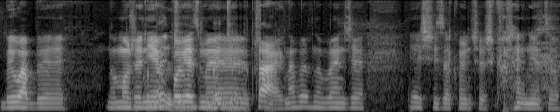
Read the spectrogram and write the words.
byłaby, no może to nie będzie, powiedzmy, to będzie tak, na pewno będzie, jeśli zakończę szkolenie, to,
